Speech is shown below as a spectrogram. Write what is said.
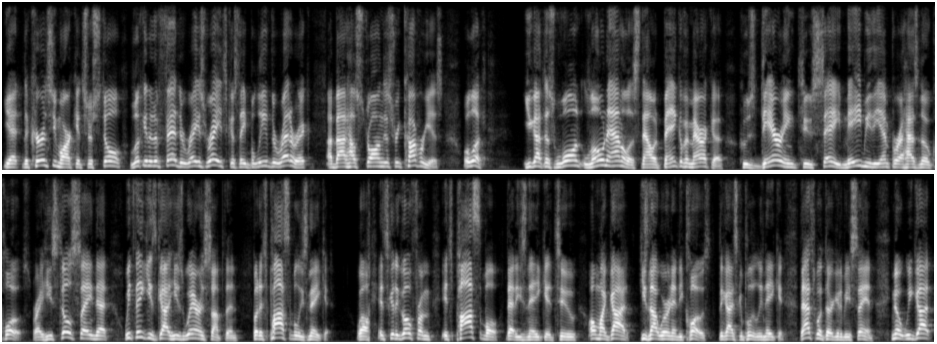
yet the currency markets are still looking at the Fed to raise rates because they believe the rhetoric about how strong this recovery is. Well, look, you got this one lone analyst now at Bank of America who's daring to say maybe the emperor has no clothes, right? He's still saying that we think he's got, he's wearing something, but it's possible he's naked. Well, it's going to go from it's possible that he's naked to, oh my God, he's not wearing any clothes. The guy's completely naked. That's what they're going to be saying. You know, we got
